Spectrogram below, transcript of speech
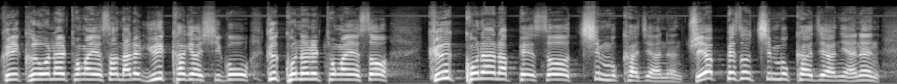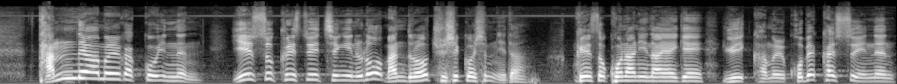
그 고난을 통하여서 나를 유익하게 하시고 그 고난을 통하여서 그 고난 앞에서 침묵하지 않은 죄 앞에서 침묵하지 아니하는 담대함을 갖고 있는 예수 그리스도의 증인으로 만들어 주실 것입니다. 그래서 고난이 나에게 유익함을 고백할 수 있는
